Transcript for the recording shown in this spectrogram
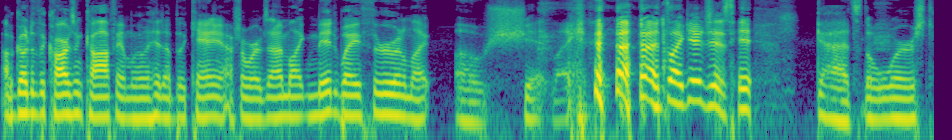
I'll go to the cars and coffee. I'm gonna hit up the canyon afterwards, and I'm like midway through, and I'm like, oh shit! Like it's like it just hit. God, it's the worst.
